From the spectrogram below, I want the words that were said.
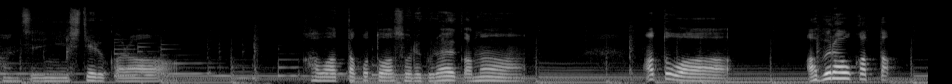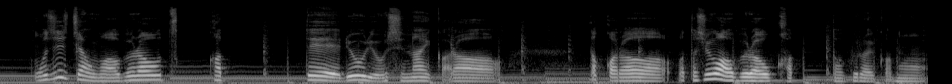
感じにしてるから、変わったことはそれぐらいかな。あとは、油を買った。おじいちゃんは油を使って料理をしないから、だから、私は油を買ったぐらいかな。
